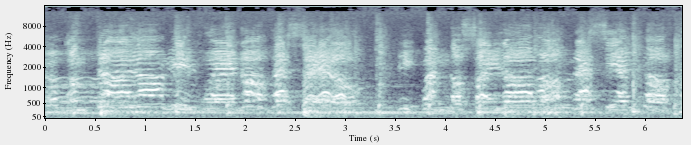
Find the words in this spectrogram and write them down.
yo controlo mis buenos y cuando soy lobo me siento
